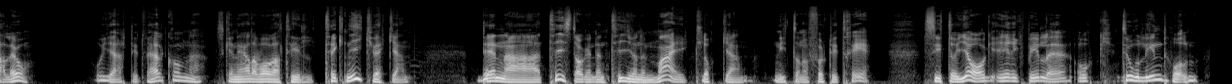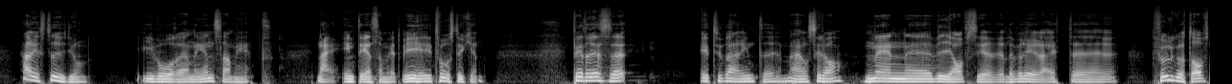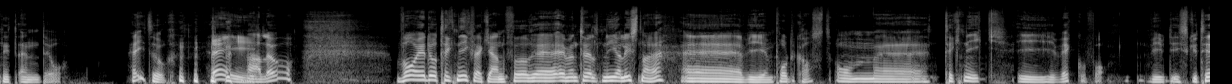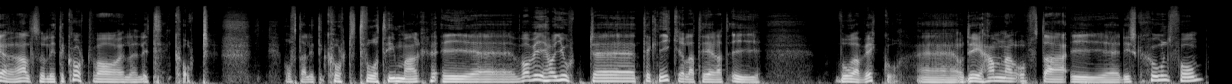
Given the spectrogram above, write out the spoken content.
Hallå och hjärtligt välkomna ska ni alla vara till Teknikveckan. Denna tisdagen den 10 maj klockan 19.43 sitter jag, Erik Bille och Tor Lindholm här i studion i våran ensamhet. Nej, inte ensamhet, vi är två stycken. Peter Esse är tyvärr inte med oss idag, men eh, vi avser leverera ett eh, fullgott avsnitt ändå. Hej Tor! Hej! Hallå! Vad är då Teknikveckan för eh, eventuellt nya lyssnare? Eh, vi är en podcast om eh, teknik i veckoform. Vi diskuterar alltså lite kort vad, eller lite kort, ofta lite kort, två timmar i vad vi har gjort teknikrelaterat i våra veckor. Och det hamnar ofta i diskussionsform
